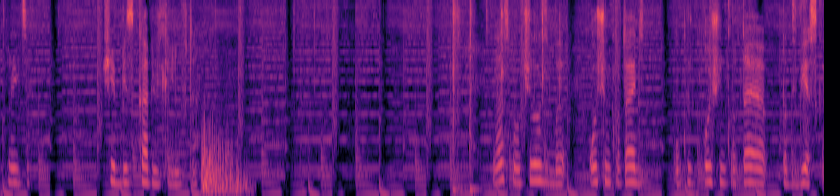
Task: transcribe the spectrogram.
Смотрите. Вообще без капельки люфта. У нас получилась бы очень крутая, очень крутая подвеска.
